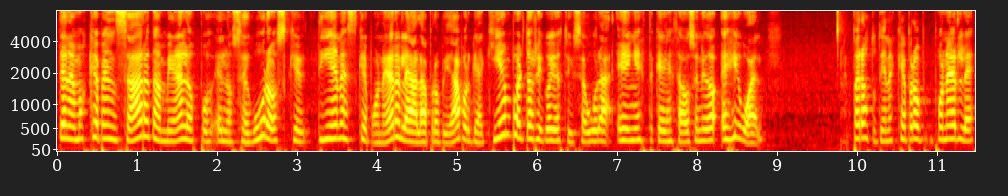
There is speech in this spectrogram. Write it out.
Tenemos que pensar también en los, en los seguros que tienes que ponerle a la propiedad, porque aquí en Puerto Rico yo estoy segura en este, que en Estados Unidos es igual pero tú tienes que ponerle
